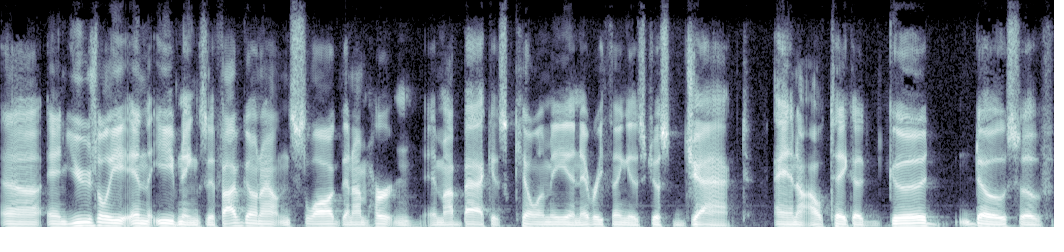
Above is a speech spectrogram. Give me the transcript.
uh, and usually in the evenings. If I've gone out and slogged and I'm hurting and my back is killing me and everything is just jacked, and I'll take a good dose of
